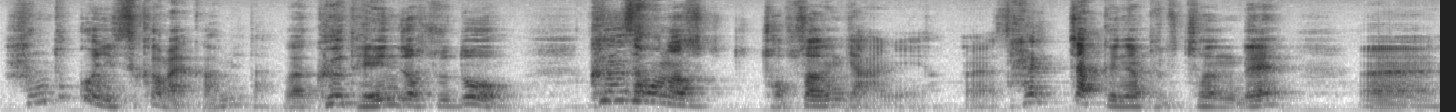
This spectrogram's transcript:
한두 건 있을까 말까 합니다. 그러니까 그 대인 접수도 큰 사고 나서 접수하는 게 아니에요. 예, 살짝 그냥 부딪혔는데 예.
